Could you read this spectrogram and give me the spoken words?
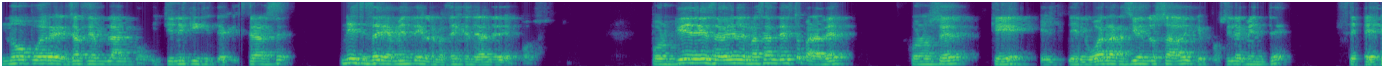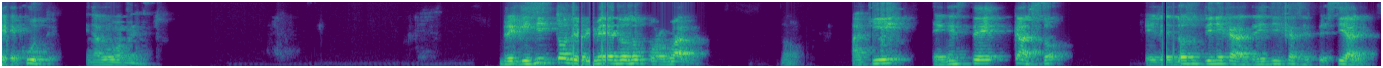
no puede realizarse en blanco y tiene que registrarse necesariamente en el almacén general de depósito. ¿Por qué debe saber el almacén de esto? Para ver, conocer que el, el ha sido endosado y que posiblemente se ejecute en algún momento. Requisitos de primer endoso por guarda. Aquí, en este caso, el endoso tiene características especiales.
